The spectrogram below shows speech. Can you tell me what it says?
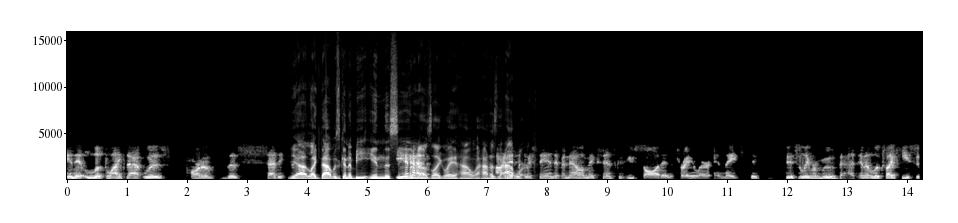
and it looked like that was part of the setting. yeah, like that was going to be in the scene, and I was like, wait, how how does that I didn't work? understand it, but now it makes sense because you saw it in the trailer, and they they digitally removed that, and it looks like he's just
